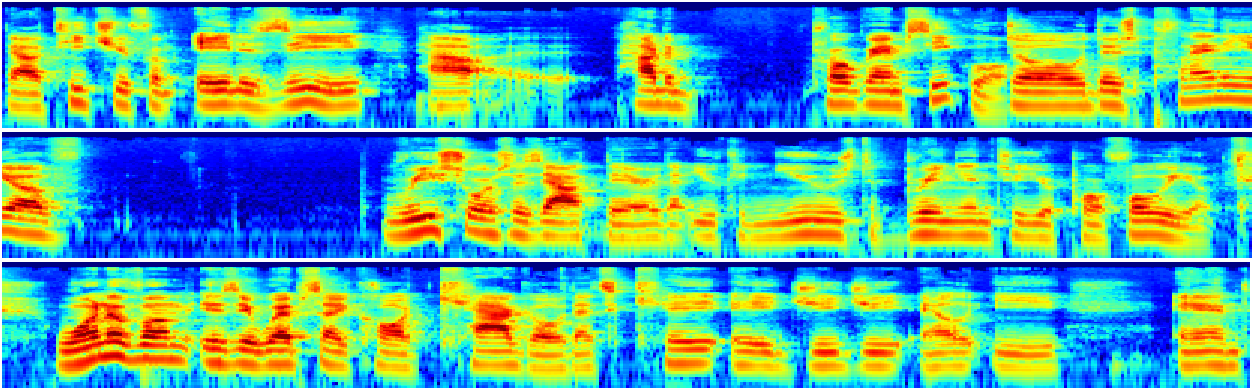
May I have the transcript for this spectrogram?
that'll teach you from A to Z how how to program SQL. So there's plenty of resources out there that you can use to bring into your portfolio. One of them is a website called Kaggle. That's K A G G L E. And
